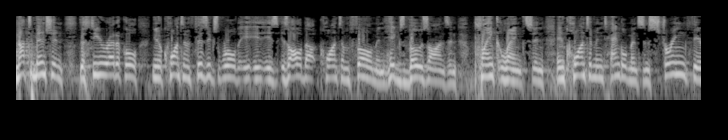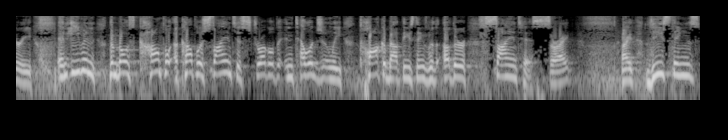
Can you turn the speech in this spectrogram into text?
Not to mention the theoretical, you know, quantum physics world is, is all about quantum foam and Higgs bosons and Planck lengths and, and quantum entanglements and string theory. And even the most compl- accomplished scientists struggle to intelligently talk about these things with other scientists, all right? All right, these things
